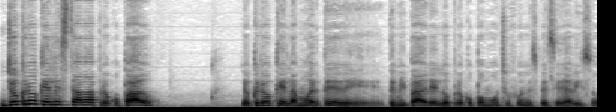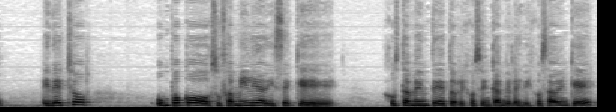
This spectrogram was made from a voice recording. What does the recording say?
Yo creo que él estaba preocupado. Yo creo que la muerte de, mi padre lo preocupó mucho, fue una especie de aviso. Y de hecho, un poco su familia dice que justamente Torrijos en cambio les dijo, ¿saben qué?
